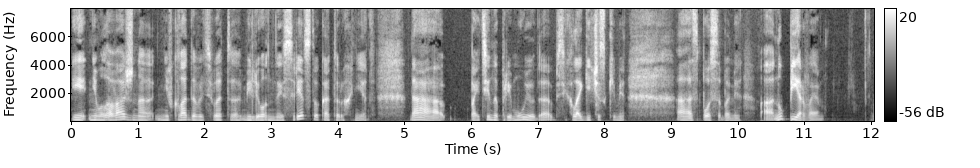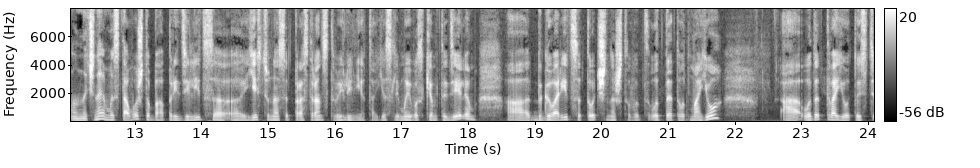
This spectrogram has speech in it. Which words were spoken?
И немаловажно не вкладывать в это миллионные средства, которых нет, да, а пойти напрямую, да, психологическими а, способами. А, ну, первое. Начинаем мы с того, чтобы определиться, есть у нас это пространство или нет. А если мы его с кем-то делим, договориться точно, что вот, вот это вот мое, а вот это твое. То есть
